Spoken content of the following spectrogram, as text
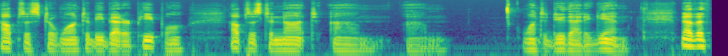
helps us to want to be better people, helps us to not um, um, want to do that again. Now, the,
